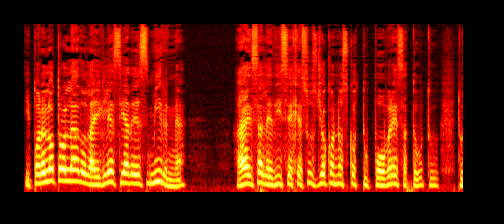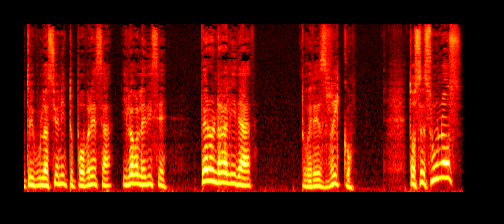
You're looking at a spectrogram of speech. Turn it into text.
Y por el otro lado, la iglesia de Esmirna, a esa le dice Jesús, yo conozco tu pobreza, tu, tu, tu tribulación y tu pobreza. Y luego le dice, pero en realidad tú eres rico. Entonces unos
